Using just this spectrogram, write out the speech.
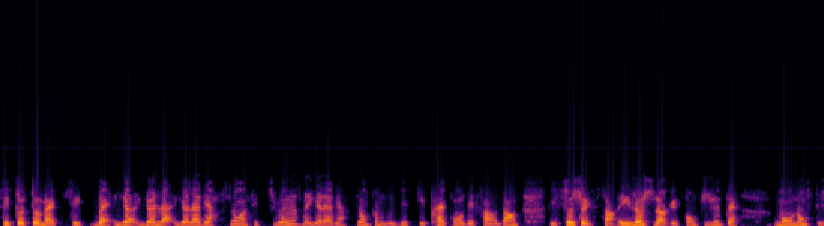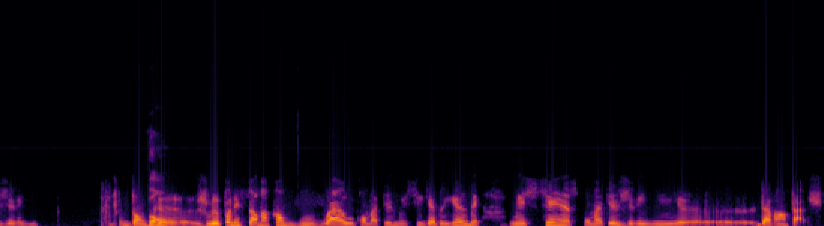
C'est automatique. Ben, il y a, y, a la, y a la version affectueuse, mais il y a la version, comme vous dites, qui est très condescendante, et ça, je le sens. Et là, je leur réponds juste ben, Mon nom, c'est Jérémy ». Donc, euh, je veux pas nécessairement qu'on vous voit ou qu'on m'appelle Monsieur Gabriel, mais, mais je tiens à ce qu'on m'appelle Jérémy euh, davantage.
